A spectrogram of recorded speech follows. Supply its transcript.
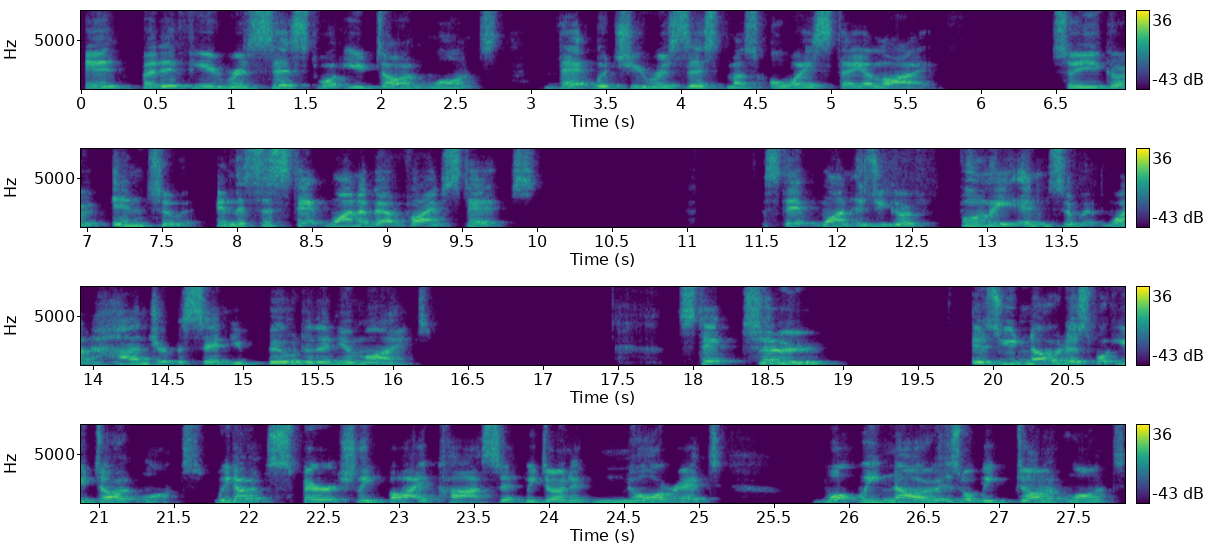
It, but if you resist what you don't want, that which you resist must always stay alive. So you go into it. And this is step one of our five steps step one is you go fully into it. 100% you build it in your mind. Step two is you notice what you don't want. We don't spiritually bypass it. We don't ignore it. What we know is what we don't want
